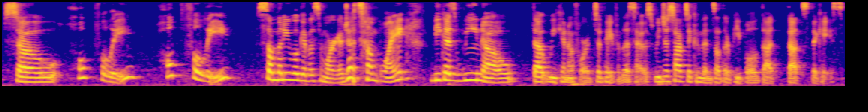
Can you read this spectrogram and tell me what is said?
So hopefully, hopefully, somebody will give us a mortgage at some point because we know that we can afford to pay for this house. We just have to convince other people that that's the case.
